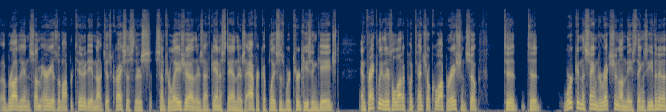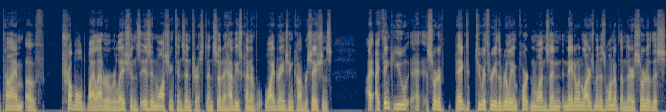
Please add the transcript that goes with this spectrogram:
abroad in some areas of opportunity and not just crisis, there's Central Asia, there's Afghanistan, there's Africa, places where Turkey's engaged and frankly, there's a lot of potential cooperation. So to to work in the same direction on these things, even in a time of troubled bilateral relations, is in Washington's interest. And so to have these kind of wide-ranging conversations, I, I think you uh, sort of pegged two or three of the really important ones, and NATO enlargement is one of them. There's sort of this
